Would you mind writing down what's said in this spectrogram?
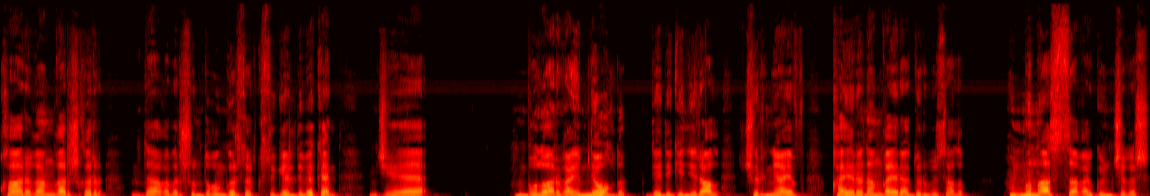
Каарыган карышкыр дагы бир шумдугун көрсөткүсү келди бекен же буларга эмне болду деди генерал черняев кайрадан кайра дүрбү салып. Мына сага күн чыгыш.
